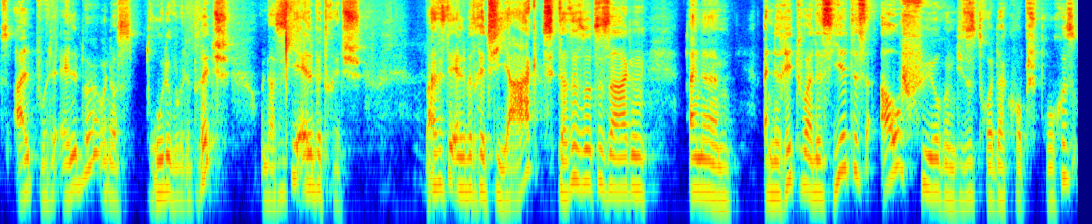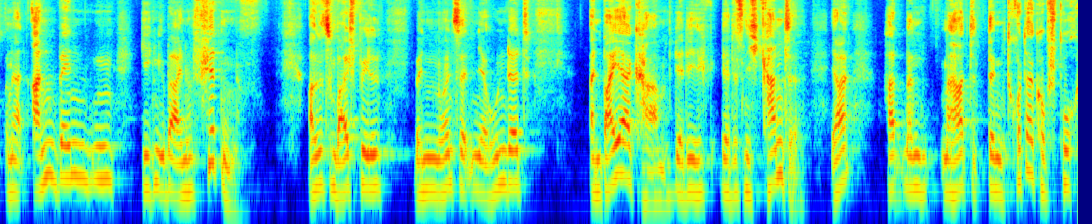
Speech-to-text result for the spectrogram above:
aus Alb wurde Elbe und aus Trude wurde Tritsch und das ist die Elbetritsch. Was ist die Elbetritsch Jagd? Das ist sozusagen eine, ein ritualisiertes Aufführen dieses Trotterkopfspruches und ein Anwenden gegenüber einem Vierten. Also zum Beispiel, wenn im 19. Jahrhundert ein Bayer kam, der, die, der das nicht kannte, ja, hat man, man hat den Trotterkopfspruch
